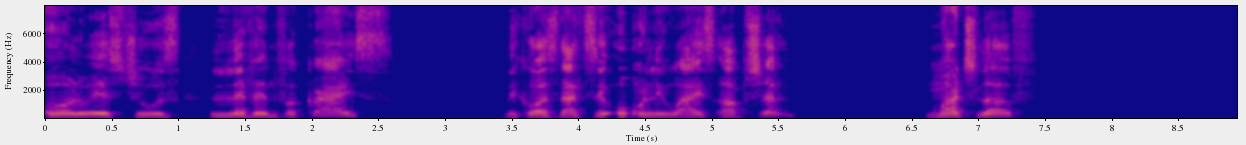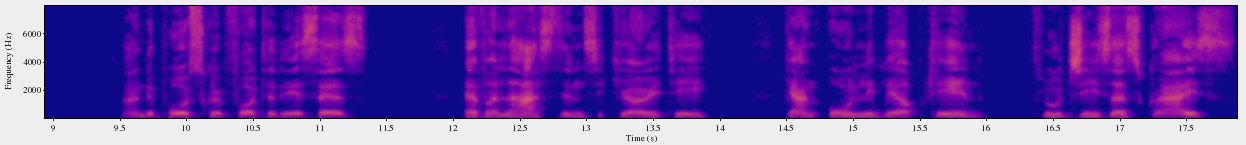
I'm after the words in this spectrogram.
always choose living for Christ because that's the only wise option. Much love. And the postscript for today says, everlasting security can only be obtained through Jesus Christ.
